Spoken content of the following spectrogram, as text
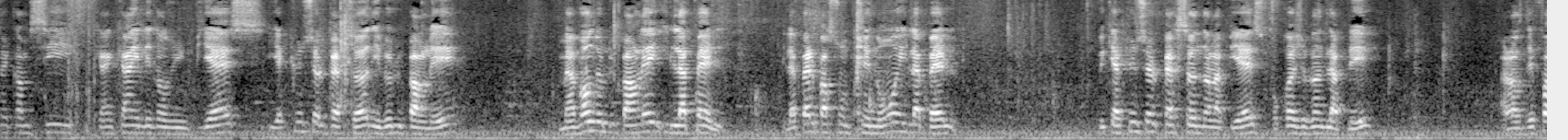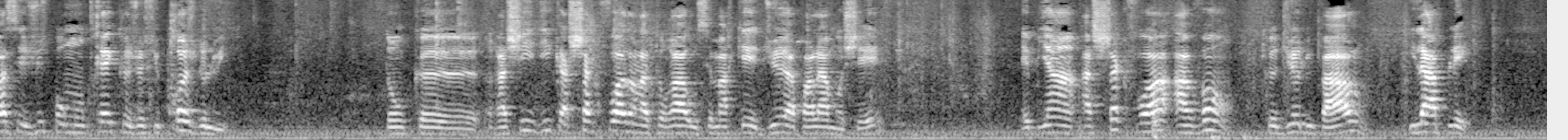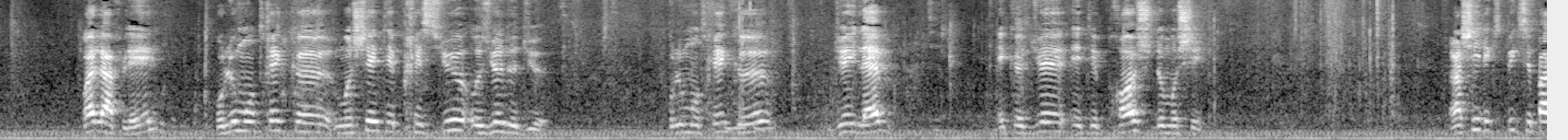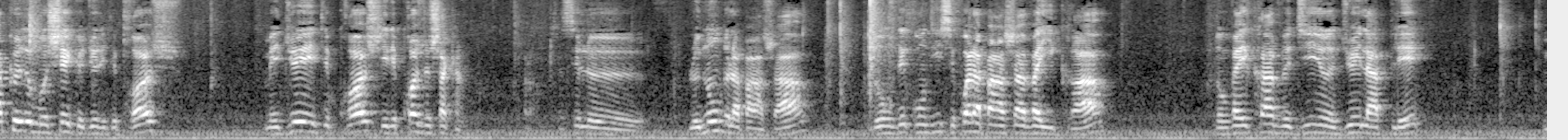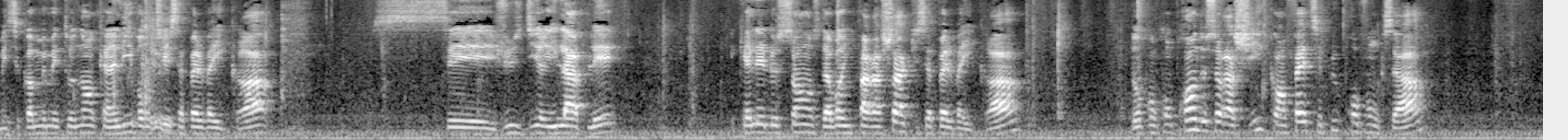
serait comme si quelqu'un il est dans une pièce, il n'y a qu'une seule personne, il veut lui parler, mais avant de lui parler, il l'appelle. Il l'appelle par son prénom et il l'appelle. Vu qu'il n'y a qu'une seule personne dans la pièce, pourquoi j'ai besoin de l'appeler? Alors des fois c'est juste pour montrer que je suis proche de lui. Donc euh, Rachid dit qu'à chaque fois dans la Torah où c'est marqué Dieu a parlé à Moshe, eh bien à chaque fois avant que Dieu lui parle, il a appelé. Pourquoi il a appelé Pour lui montrer que Moshe était précieux aux yeux de Dieu. Pour lui montrer que Dieu il aime et que Dieu était proche de Moshe. Rachid explique que ce n'est pas que de Moshe que Dieu était proche, mais Dieu était proche, il est proche de chacun. Voilà. Ça c'est le, le nom de la paracha. Donc dès qu'on dit c'est quoi la paracha Vaïkra, donc Vaïkra veut dire Dieu il a appelé, mais c'est quand même étonnant qu'un livre entier s'appelle Vaïkra. C'est juste dire il a appelé. Et quel est le sens d'avoir une paracha qui s'appelle Vaïkra Donc on comprend de ce Rashi qu'en fait c'est plus profond que ça.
